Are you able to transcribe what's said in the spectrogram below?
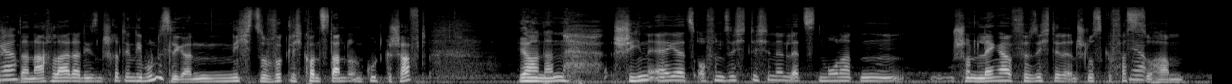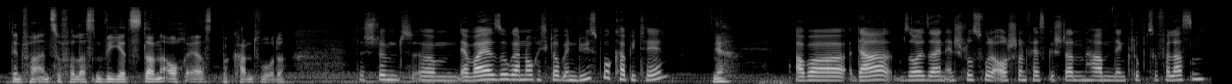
Ja. Danach leider diesen Schritt in die Bundesliga nicht so wirklich konstant und gut geschafft. Ja, und dann schien er jetzt offensichtlich in den letzten Monaten schon länger für sich den Entschluss gefasst Ja. zu haben, den Verein zu verlassen, wie jetzt dann auch erst bekannt wurde. Das stimmt. Ähm, er war ja sogar noch, ich glaube, in Duisburg Kapitän. Ja, Aber da soll sein Entschluss wohl auch schon festgestanden haben, den Club zu verlassen.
